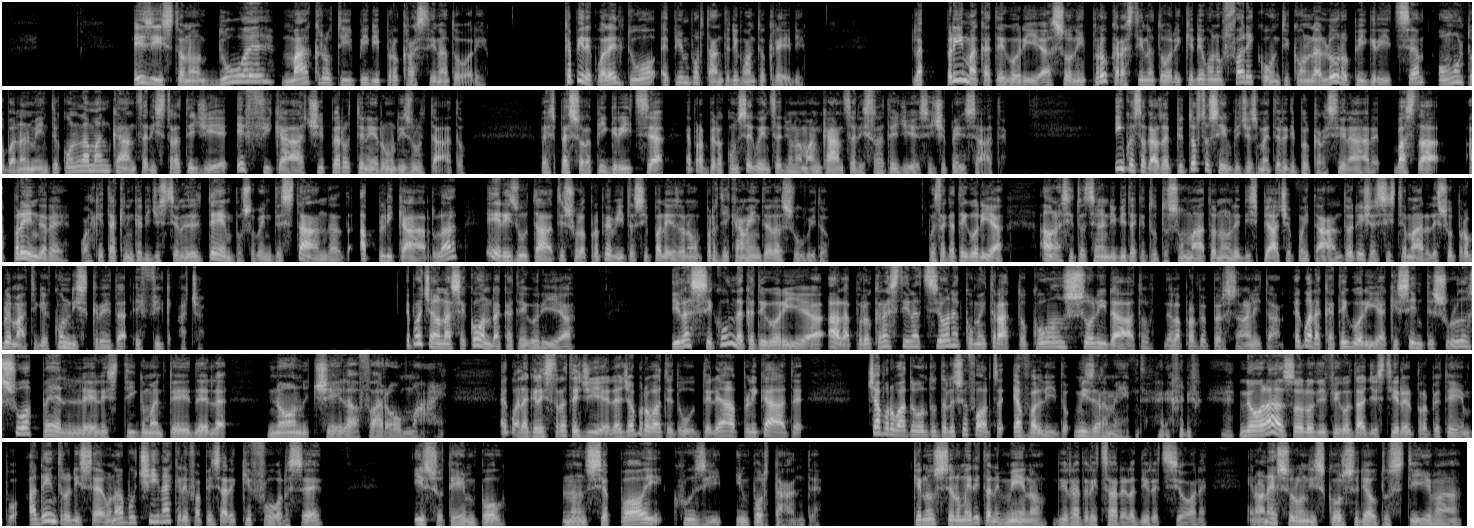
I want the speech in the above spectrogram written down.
Esistono due macro tipi di procrastinatori. Capire qual è il tuo è più importante di quanto credi. La prima categoria sono i procrastinatori che devono fare i conti con la loro pigrizia o molto banalmente con la mancanza di strategie efficaci per ottenere un risultato. Beh, spesso la pigrizia è proprio la conseguenza di una mancanza di strategie, se ci pensate. In questo caso è piuttosto semplice smettere di procrastinare, basta apprendere qualche tecnica di gestione del tempo, sovente standard, applicarla e i risultati sulla propria vita si palesano praticamente da subito. Questa categoria ha una situazione di vita che tutto sommato non le dispiace poi tanto e riesce a sistemare le sue problematiche con discreta efficacia. E poi c'è una seconda categoria. E la seconda categoria ha la procrastinazione come tratto consolidato della propria personalità. È quella categoria che sente sulla sua pelle le stigmate del non ce la farò mai. È quella che le strategie le ha già provate tutte, le ha applicate ci ha provato con tutte le sue forze e ha fallito miseramente. non ha solo difficoltà a gestire il proprio tempo, ha dentro di sé una vocina che le fa pensare che forse il suo tempo non sia poi così importante, che non se lo merita nemmeno di raddrizzare la direzione. E non è solo un discorso di autostima,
